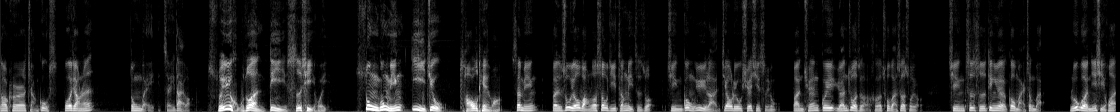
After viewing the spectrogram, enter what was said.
唠嗑讲故事，播讲人：东北贼大王，《水浒传》第十七回：宋公明义救朝天王。声明：本书由网络收集整理制作，仅供预览、交流、学习使用，版权归原作者和出版社所有，请支持订阅、购买正版。如果你喜欢，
